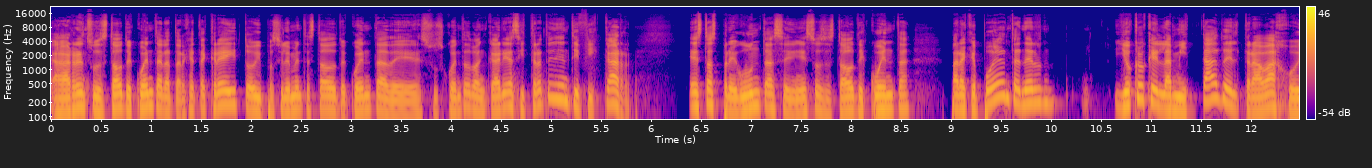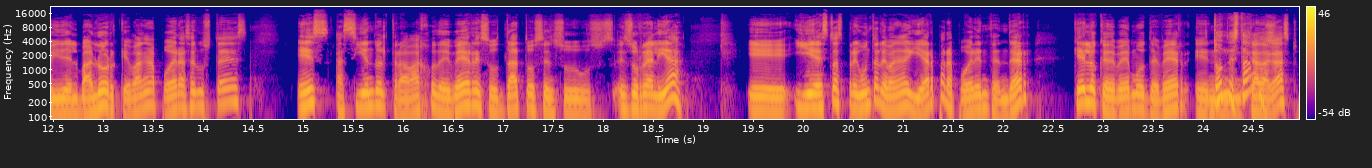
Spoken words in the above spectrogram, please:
agarren sus estados de cuenta de la tarjeta de crédito y posiblemente estados de cuenta de sus cuentas bancarias y traten de identificar estas preguntas en estos estados de cuenta para que puedan tener yo creo que la mitad del trabajo y del valor que van a poder hacer ustedes es haciendo el trabajo de ver esos datos en, sus, en su realidad. Eh, y estas preguntas le van a guiar para poder entender qué es lo que debemos de ver en cada gasto.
